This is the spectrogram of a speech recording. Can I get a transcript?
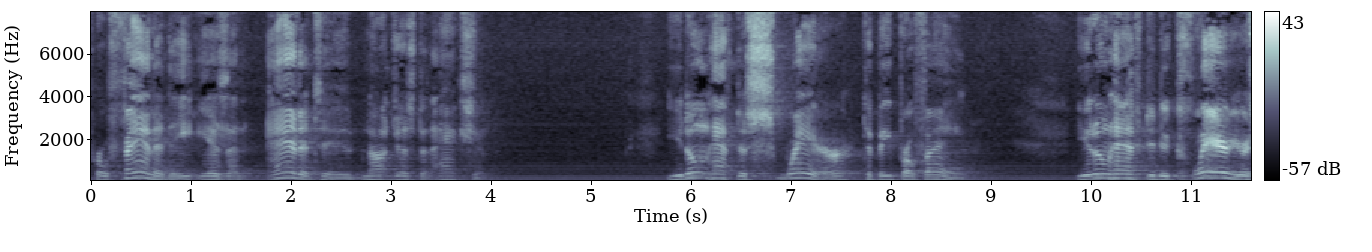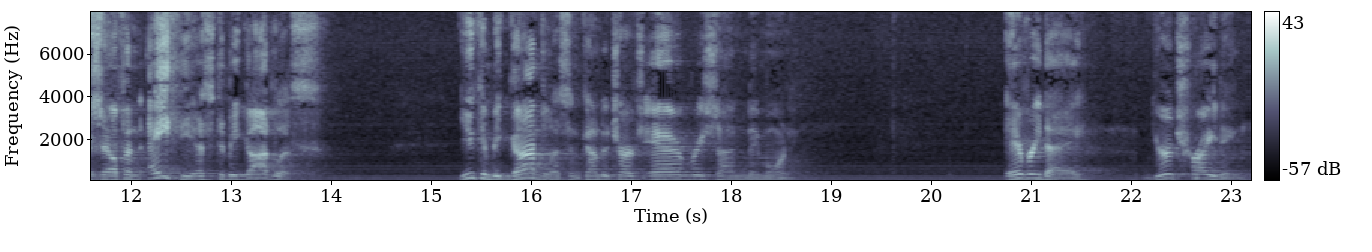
profanity is an attitude, not just an action. You don't have to swear to be profane. You don't have to declare yourself an atheist to be godless. You can be godless and come to church every Sunday morning. Every day, you're trading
